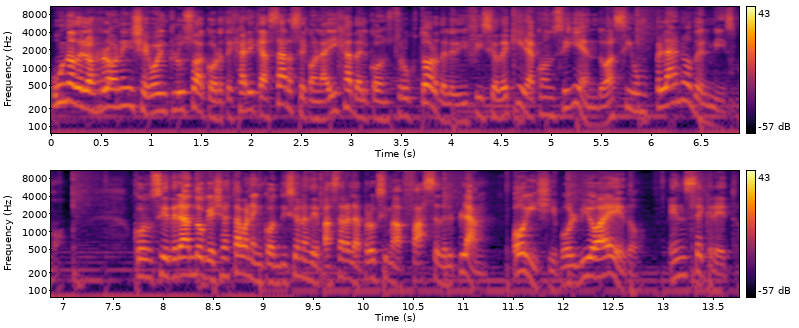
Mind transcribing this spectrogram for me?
Uno de los Ronin llegó incluso a cortejar y casarse con la hija del constructor del edificio de Kira, consiguiendo así un plano del mismo. Considerando que ya estaban en condiciones de pasar a la próxima fase del plan, Oishi volvió a Edo, en secreto.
